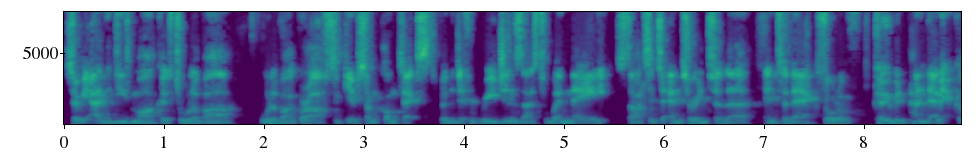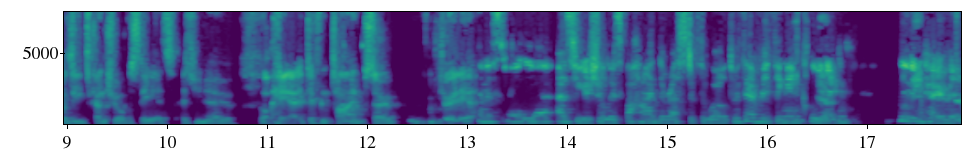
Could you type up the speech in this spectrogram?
So we added these markers to all of our all of our graphs to give some context for the different regions as to when they started to enter into the into their sort of COVID pandemic, because each country obviously, as, as you know, got hit at a different time. So mm-hmm. Australia and Australia, as usual, is behind the rest of the world with everything, including yeah. including I mean, COVID.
